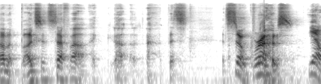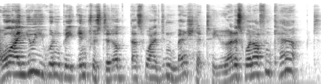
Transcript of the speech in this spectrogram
All the bugs and stuff. Oh, my God. that's that's so gross. Yeah, well, I knew you wouldn't be interested. Oh, That's why I didn't mention it to you. I just went off and camped.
